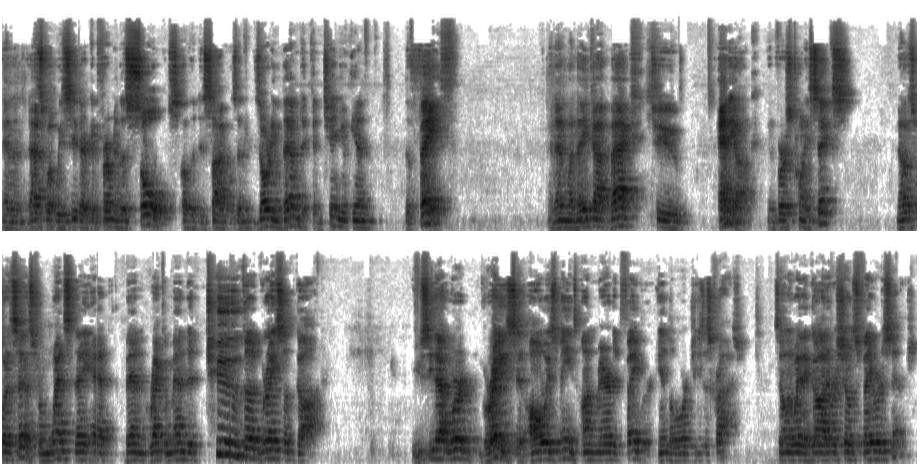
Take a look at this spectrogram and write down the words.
And that's what we see there, confirming the souls of the disciples and exhorting them to continue in the faith. And then when they got back to Antioch in verse 26, notice what it says from whence they had been recommended to the grace of God. You see that word grace, it always means unmerited favor in the Lord Jesus Christ. It's the only way that God ever shows favor to sinners.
